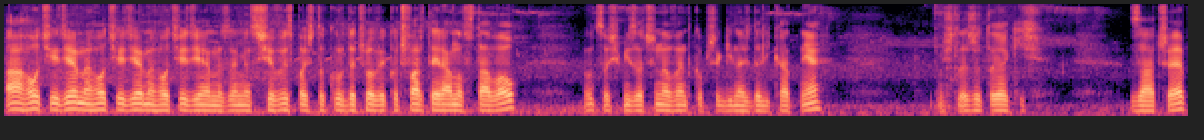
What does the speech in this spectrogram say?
a chodź jedziemy, chodź jedziemy, chodź jedziemy. Zamiast się wyspać, to kurde człowiek o 4 rano wstawał. No coś mi zaczyna wędko przeginać delikatnie. Myślę, że to jakiś zaczep.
